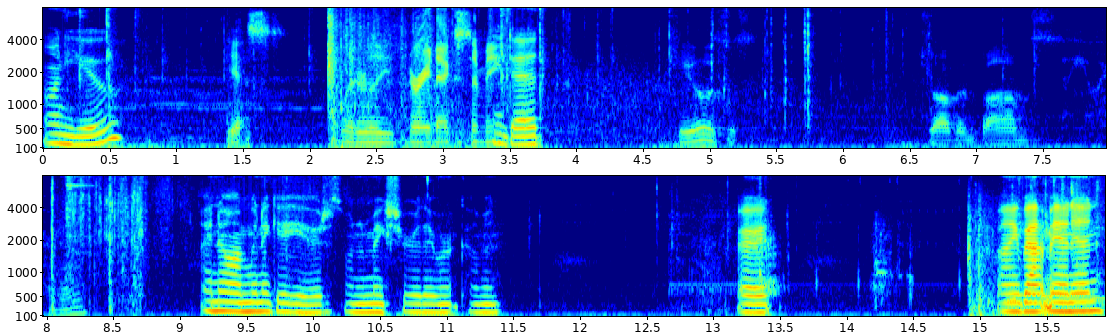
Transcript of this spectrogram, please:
On you? Yes. Literally right next to me. He dead. Kayla's just dropping bombs. I know, I'm gonna get you. I just wanted to make sure they weren't coming. Alright. Buying Batman in.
